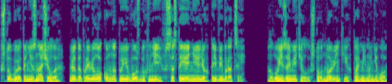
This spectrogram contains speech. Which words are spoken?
Что бы это ни значило, это привело комнату и воздух в ней в состояние легкой вибрации. Луи заметил, что новеньких, помимо него,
